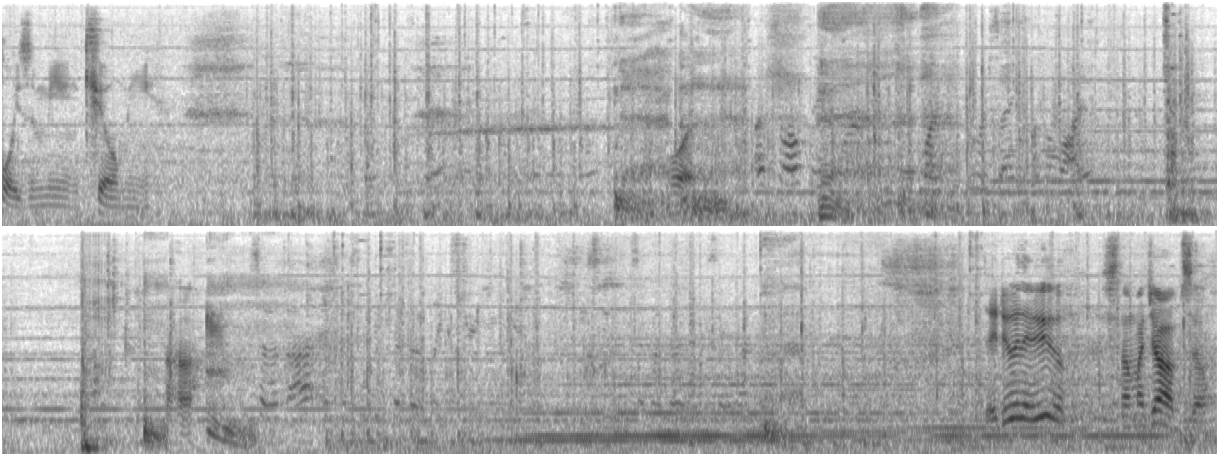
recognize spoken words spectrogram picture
Poison me and kill me. What? I saw things like you were saying on the lion. Uh huh. Instead of that, and because of like street They do what they do. It's not my job, so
